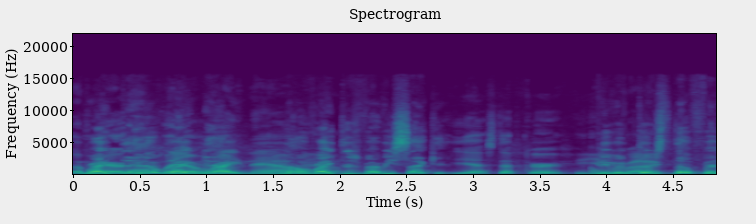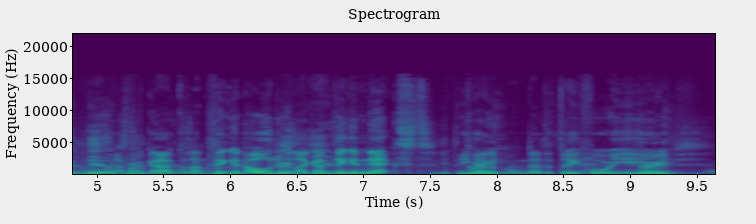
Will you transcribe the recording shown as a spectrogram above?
Right now, player right now. right now. No, right this very second. Yeah, Steph Curry. Even right. threw stuff in there. I bro. forgot because I'm thinking older. Like I'm thinking next. He got another three, four years. Three.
